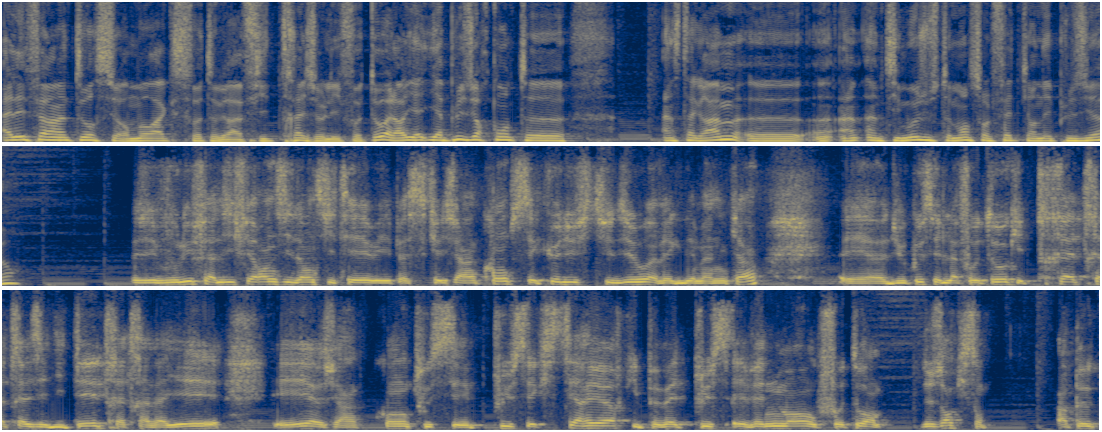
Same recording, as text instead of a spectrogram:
Allez faire un tour sur Morax Photographie, très jolie photo. Alors, il y, y, a plusieurs comptes euh, Instagram, euh, un, petit mot justement sur le fait qu'il y en ait plusieurs? J'ai voulu faire différentes identités, oui, parce que j'ai un compte, c'est que du studio avec des mannequins. Et euh, du coup, c'est de la photo qui est très, très, très éditée, très travaillée. Et euh, j'ai un compte où c'est plus extérieur, qui peut être plus événements ou photos de gens qui sont un peu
